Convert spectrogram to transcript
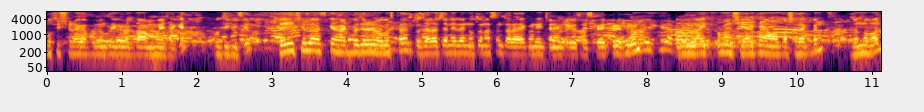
পঁচিশশো টাকা পর্যন্ত, এগুলোর দাম হয়ে থাকে প্রতি পিসের তো এই ছিল আজকে হাট বাজারের অবস্থা। তো যারা চ্যানেলে নতুন আছেন, তারা এখন এই চ্যানেলটাকে সাবস্ক্রাইব করে ফেলুন এবং লাইক কমেন্ট শেয়ার করে আমার পাশে থাকবেন। ধন্যবাদ।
